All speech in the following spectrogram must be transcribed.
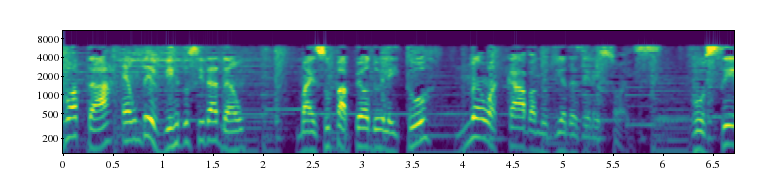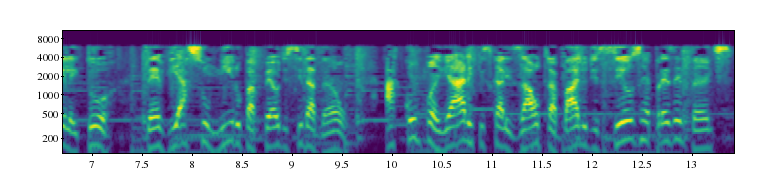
Votar é um dever do cidadão, mas o papel do eleitor não acaba no dia das eleições. Você, eleitor, deve assumir o papel de cidadão, acompanhar e fiscalizar o trabalho de seus representantes,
